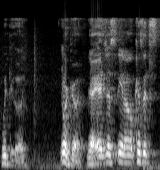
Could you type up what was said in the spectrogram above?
We're good. We're good. Yeah, it's just you know because it's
